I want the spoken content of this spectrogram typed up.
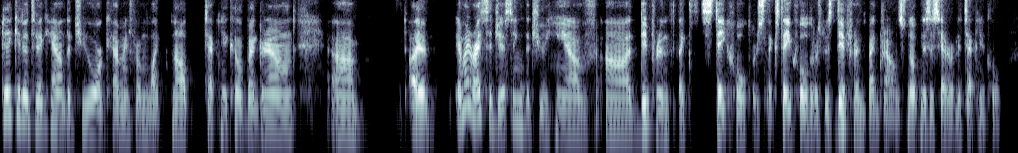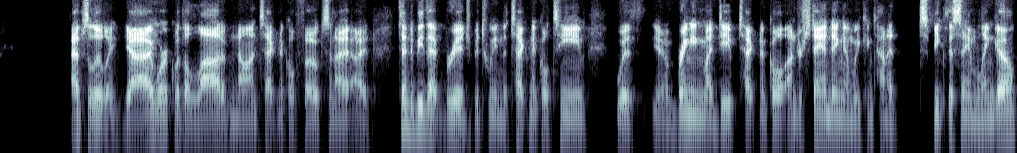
take it into account that you are coming from like not technical background um, i am i right suggesting that you have uh, different like stakeholders like stakeholders with different backgrounds not necessarily technical? Absolutely. Yeah i work with a lot of non-technical folks and I, I tend to be that bridge between the technical team with you know bringing my deep technical understanding and we can kind of speak the same lingo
